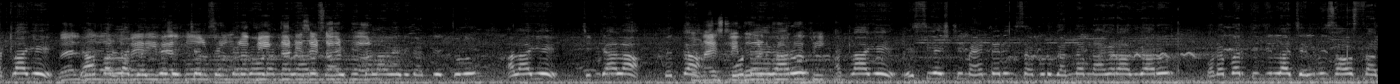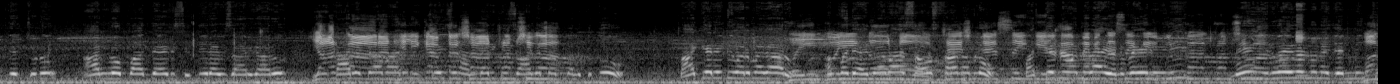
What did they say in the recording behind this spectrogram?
అట్లాగే వ్యాపారుల. కళావేదిక అధ్యక్షుడు అలాగే చిట్యాల పెద్ద గారు. అట్లాగే ఎస్సీ ఎస్టీ మెయింటైనింగ్ సభ్యుడు గంధం నాగరాజు గారు వనపర్తి జిల్లా చెల్మి సంస్థ అధ్యక్షుడు ఆంగ్లోపాధ్యాయుడు సిద్ధి రవి సార్ గారు. పలుకుతూ భాగ్యరెడ్డి వర్మ గారు అప్పటి హైదరాబాద్. సంస్థానంలో పద్దెనిమిది వందల ఎనభై ఎనిమిది మే. ఇరవై రెండున జన్మించి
